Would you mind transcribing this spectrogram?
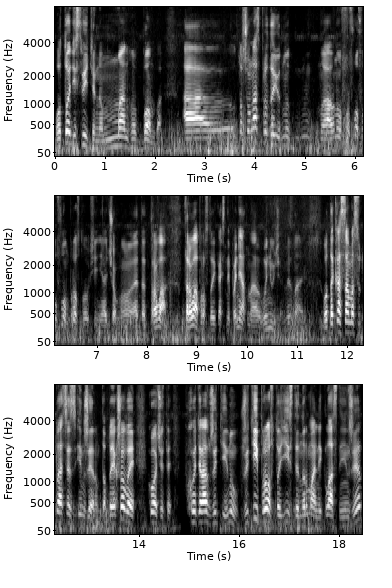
Ото дійсно манго бомба. А то, що в нас продають, ну. Ну, а ну фуфло фуфлом просто вообще ни о чем. Ну, это трава. Трава просто якась непонятна, вонюча, не знаю. От така сама ситуація з інжиром. Тобто, якщо ви хочете хоч раз в житті, ну, в житті просто їсти нормальний класний інжир,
